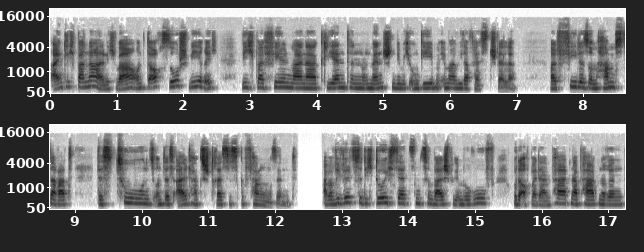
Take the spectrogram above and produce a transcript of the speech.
Eigentlich banal, nicht wahr? Und doch so schwierig, wie ich bei vielen meiner Klientinnen und Menschen, die mich umgeben, immer wieder feststelle. Weil viele so im Hamsterrad des Tuns und des Alltagsstresses gefangen sind. Aber wie willst du dich durchsetzen, zum Beispiel im Beruf oder auch bei deinem Partner, Partnerin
